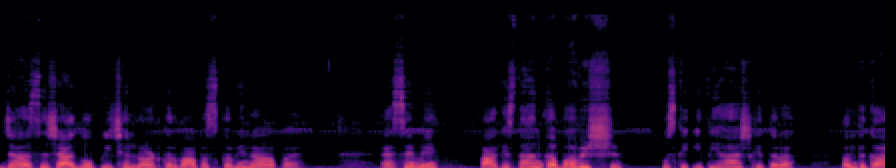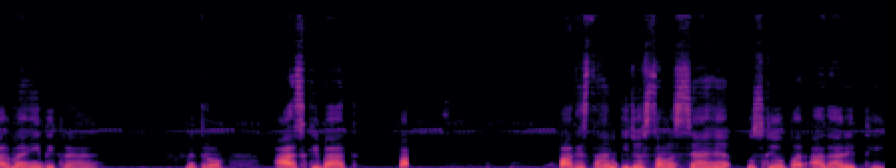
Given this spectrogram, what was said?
जहाँ से शायद वो पीछे लौट कर वापस कभी ना आ पाए। ऐसे में पाकिस्तान का भविष्य उसके इतिहास की तरह अंधकार में ही दिख रहा है। मित्रों आज की बात पा, पाकिस्तान की जो समस्याएँ हैं उसके ऊपर आधारित थी।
